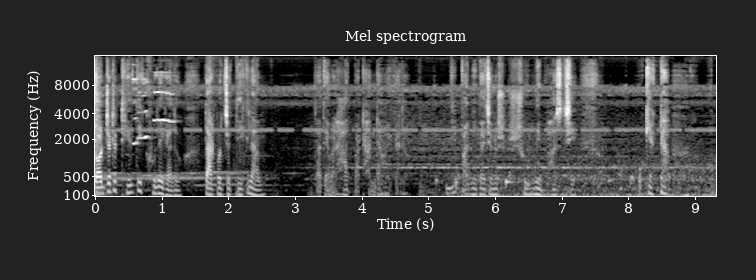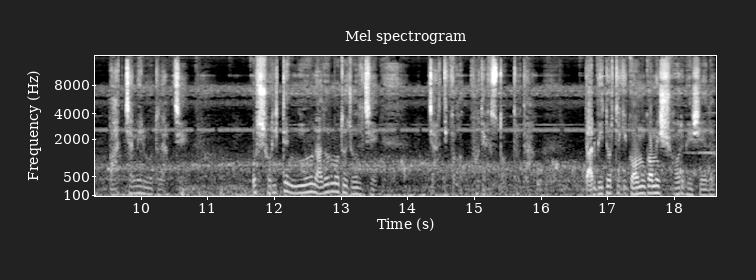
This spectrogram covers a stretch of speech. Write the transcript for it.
দরজাটা ঠেলতে খুলে গেল। তারপর যা দেখলাম তাতে আমার হাত পা ঠান্ডা হয়ে গেল। দীপানিতা যেন শূন্যে ভাসছে। ওকে একটা বাচ্চা মেয়ের মতো লাগছে। ওর শরীরটা নিয়ন আলোর মতো জ্বলছে। চারদিকে অদ্ভুত এক স্তব্ধতা। তার ভিতর থেকে গম গমের স্বর ভেসে এলো।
